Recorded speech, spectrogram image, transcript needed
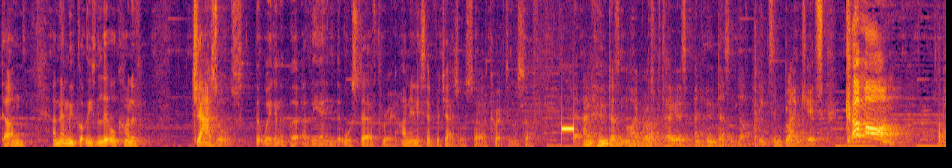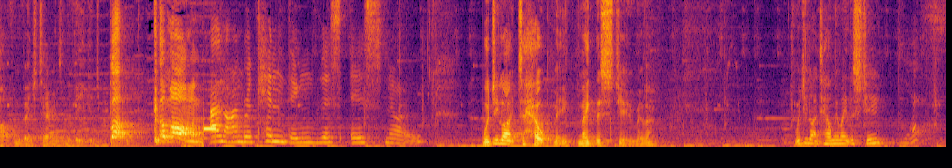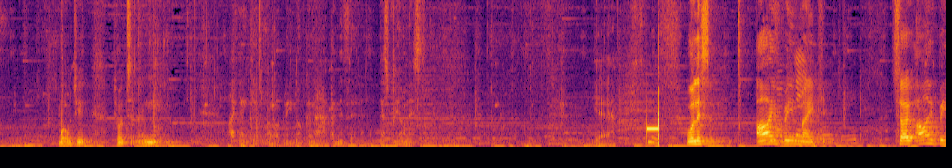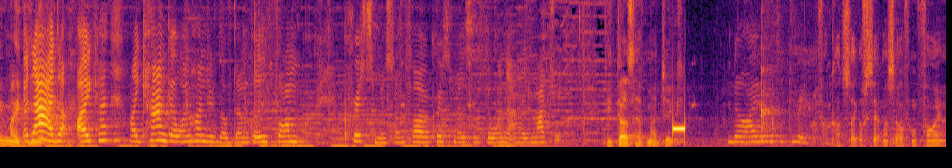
done. And then we've got these little kind of jazzles that we're going to put at the end that will stir through. I nearly said vajazzles, so I corrected myself. And who doesn't like roast potatoes and who doesn't love pigs in blankets? Come on! Apart from the vegetarians and the vegans. But come on! And I'm pretending this is snow. Would you like to help me make this stew, River? Would you like to help me make the stew? Yes. What would you, do you want to, um, Let's be honest. Yeah. Well, listen, I've been making, so I've been making, But Dad, I can I can get 100 of them because from Christmas and Father Christmas is the one that has magic. he does have magic. No, I want to drink. For God's sake, I've set myself on fire.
